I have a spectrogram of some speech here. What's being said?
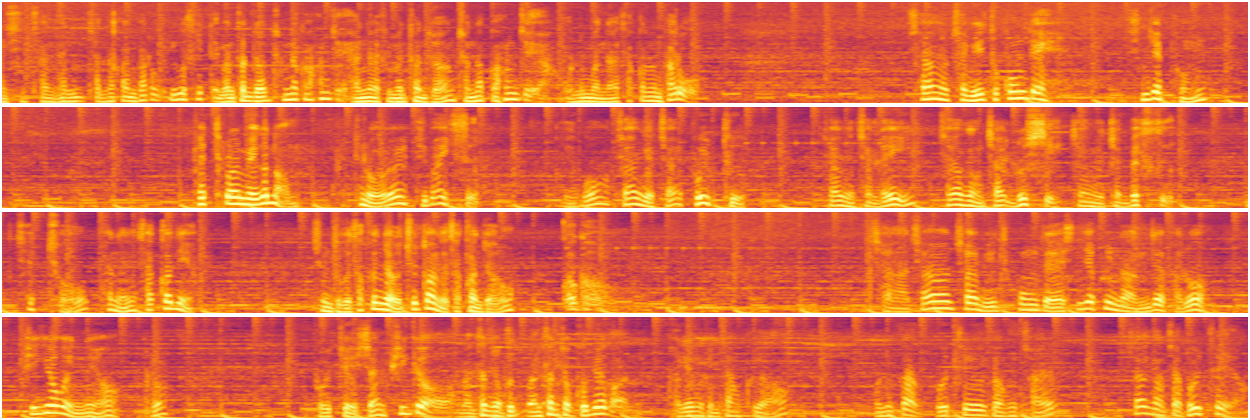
당시 전, 전낙관 바로 이곳에 있다 면탄전 전낙관 황제 안녕하세요 면탄전 전낙관 황제야 오늘 만날 사건은 바로 서양열차 밀트 공대 신제품 페트롤 매그넘 페트롤 디바이스 그리고 제한경찰 볼트 제한경찰 레이 제한경찰 루시 제한경찰 맥스 최초 파는 사건이에요. 지금도 그 사건자로 출동한다 사건자로 고고! 자 제한경찰 밀트 공대 신제품이 나왔는데 바로 피규어가 있네요. 바로 볼트 액션 피규어 13,900원. 가격은 괜찮고요. 보니까 볼트 경찰 최하 경찰 볼트예요.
